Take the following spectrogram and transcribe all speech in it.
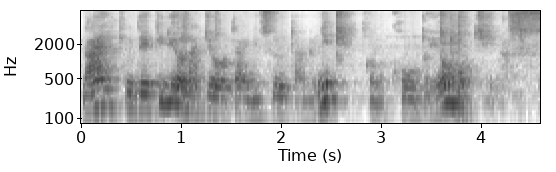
内服できるような状態にするためにこの神戸を用います。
